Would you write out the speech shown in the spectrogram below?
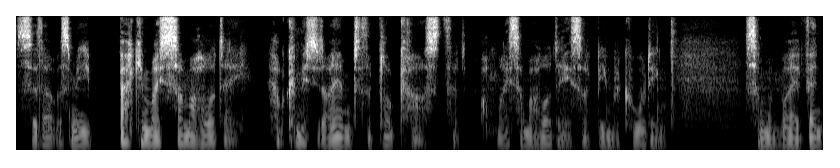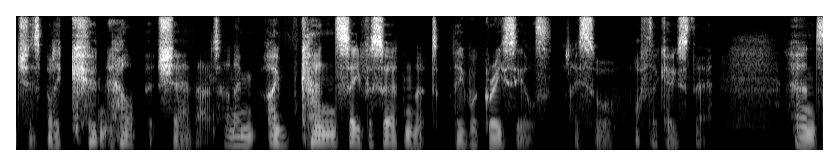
So that was me back in my summer holiday. How committed I am to the podcast that on my summer holidays I've been recording some of my adventures, but I couldn't help but share that. And I'm, I can say for certain that they were grey seals that I saw off the coast there. And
